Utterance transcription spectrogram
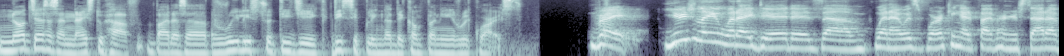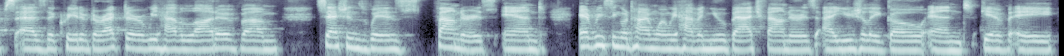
not just as a nice to have, but as a really strategic discipline that the company requires. Right. Usually, what I did is um, when I was working at 500 Startups as the creative director, we have a lot of um, sessions with founders. And every single time when we have a new batch founders, I usually go and give a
